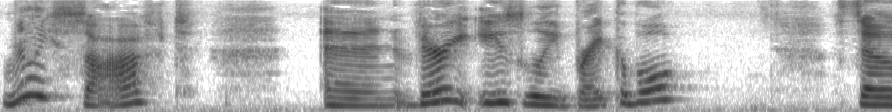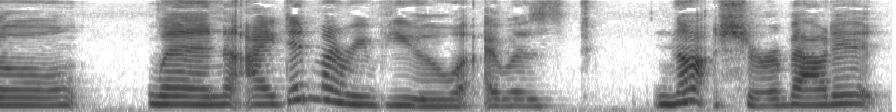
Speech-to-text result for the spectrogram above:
really soft and very easily breakable. So when I did my review, I was not sure about it,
